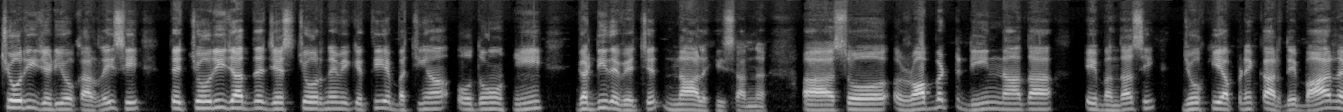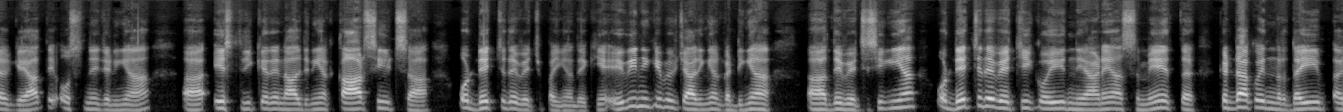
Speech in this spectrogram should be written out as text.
ਚੋਰੀ ਜਿਹੜੀ ਉਹ ਕਰ ਲਈ ਸੀ ਤੇ ਚੋਰੀ ਜਦ ਜਿਸ ਚੋਰ ਨੇ ਵੀ ਕੀਤੀ, ਇਹ ਬੱਚੀਆਂ ਉਦੋਂ ਹੀ ਗੱਡੀ ਦੇ ਵਿੱਚ ਨਾਲ ਹੀ ਸਨ। ਸੋ ਰਾਬਰਟ ਡੀਨ ਨਾਂ ਦਾ ਇਹ ਬੰਦਾ ਸੀ ਜੋ ਕਿ ਆਪਣੇ ਘਰ ਦੇ ਬਾਹਰ ਗਿਆ ਤੇ ਉਸਨੇ ਜਿਹੜੀਆਂ ਅ, ਇਸ ਤਰੀਕੇ ਦੇ ਨਾਲ ਜਿਹੜੀਆਂ ਕਾਰ ਸੀਟਸ ਆ ਉਹ ਡਿੱਚ ਦੇ ਵਿੱਚ ਪਈਆਂ ਦੇਖੀਆਂ। ਇਹ ਵੀ ਨਹੀਂ ਕਿ ਵਿਚਾਰੀਆਂ ਗੱਡੀਆਂ ਅ, ਦੇ ਵਿੱਚ ਸੀਗੀਆਂ। ਉਹ ਡਿੱਚ ਦੇ ਵਿੱਚ ਹੀ ਕੋਈ ਨਿਆਣਿਆਂ ਸਮੇਤ ਕਿੱਡਾ ਕੋਈ ਨਿਰਦਈ ਅ,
